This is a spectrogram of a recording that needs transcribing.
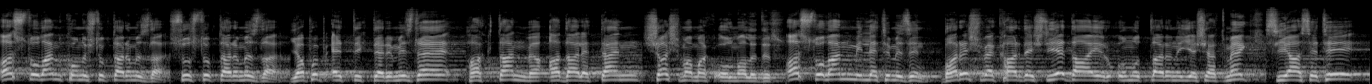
Asıl olan konuştuklarımızla, sustuklarımızla, yapıp ettiklerimizle haktan ve adaletten şaşmamak olmalıdır. Asıl olan milletimizin barış ve kardeşliğe dair umutlarını yeşertmek, siyaseti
